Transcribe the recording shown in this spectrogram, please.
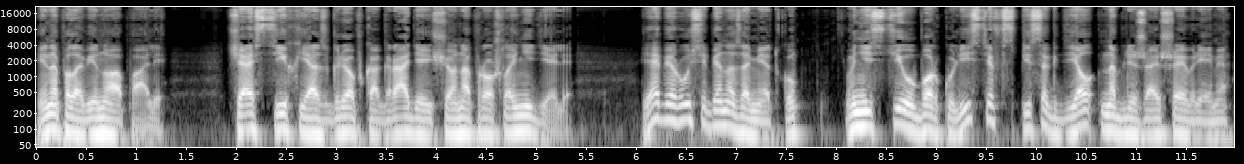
и наполовину опали. Часть их я сгреб к ограде еще на прошлой неделе. Я беру себе на заметку внести уборку листьев в список дел на ближайшее время.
